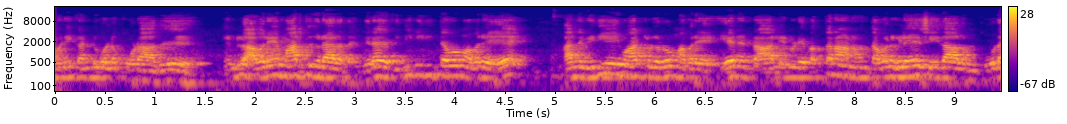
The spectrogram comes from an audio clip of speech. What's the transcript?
அவனை கண்டுகொள்ளக்கூடாது என்று அவரே மாற்றுகிறார். அதை விர விதி விதித்தவும் அவரே அந்த விதியை மாற்றுகிறோம் அவரே. ஏனென்றால் என்னுடைய பக்தனானவன் தவறுகளே செய்தாலும் கூட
